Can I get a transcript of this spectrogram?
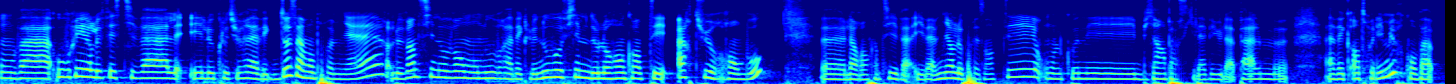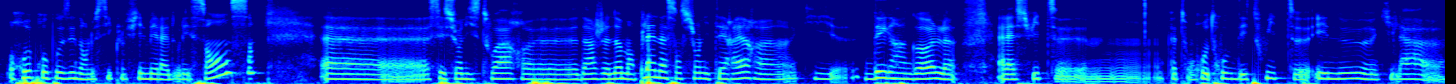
On va ouvrir le festival et le clôturer avec deux avant-premières. Le 26 novembre, on ouvre avec le nouveau film de Laurent Canté, Arthur Rambaud. Laurent Canté, il va, va venir le présenter. On le connaît bien parce qu'il avait eu la palme avec Entre les murs, qu'on va reproposer dans le cycle Filmer l'adolescence. Euh, c'est sur l'histoire euh, d'un jeune homme en pleine ascension littéraire euh, qui dégringole à la suite. en fait, on retrouve des tweets haineux qu'il a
